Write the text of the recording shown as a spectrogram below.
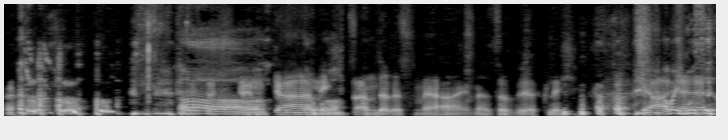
fällt gar wunderbar. nichts anderes mehr ein, also wirklich. ja, aber ich äh, musste,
